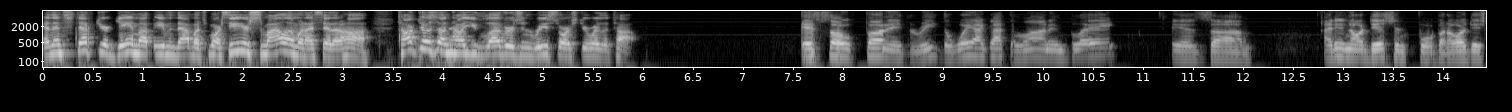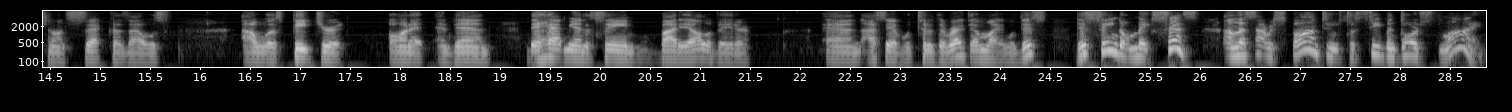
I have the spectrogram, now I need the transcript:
and then stepped your game up even that much more. See, you're smiling when I say that, huh? Talk to us on how you've leveraged and resourced your way to the top. It's so funny. The re- the way I got the line in Blade is um, I didn't audition for, but I auditioned on set because I was I was featured on it, and then they had me in the scene by the elevator, and I said, well, to the director, I'm like, well, this this scene don't make sense unless I respond to to Stephen Dorff's line,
